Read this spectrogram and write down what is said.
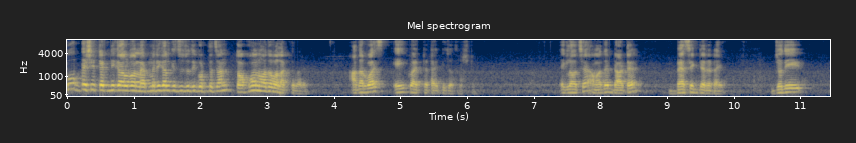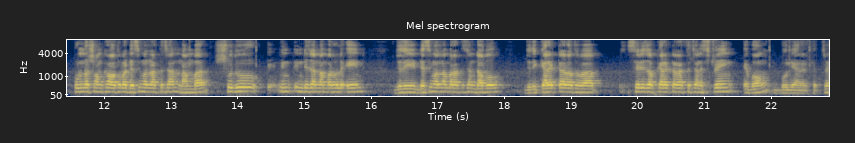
খুব বেশি টেকনিক্যাল বা ম্যাথমেটিক্যাল কিছু যদি করতে চান, তখন হয়তো বা লাগতে পারে। আদারওয়াইজ এই কয়েকটা টাইপই যথেষ্ট। এগুলো হচ্ছে আমাদের ডাটের বেসিক ডেটা টাইপ যদি পূর্ণ সংখ্যা অথবা ডেসিমাল রাখতে চান নাম্বার শুধু ইন্টিজার নাম্বার হলে এন্ড যদি ডেসিমাল নাম্বার রাখতে চান ডাবল যদি ক্যারেক্টার অথবা সিরিজ অফ ক্যারেক্টার রাখতে চান স্ট্রিং এবং বুলিয়ানের ক্ষেত্রে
